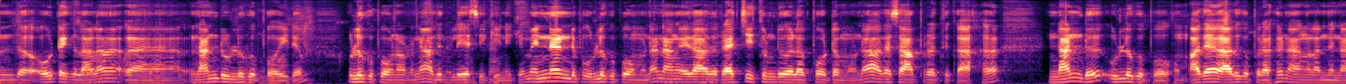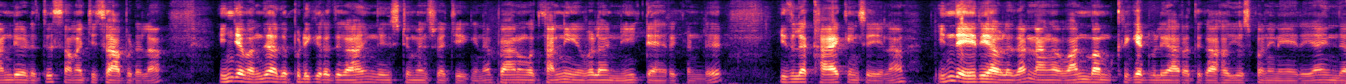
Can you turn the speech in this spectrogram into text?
அந்த ஓட்டைகளால் நண்டு உள்ளுக்கு போயிடும். உள்ளுக்கு போன உடனே அதுக்குள்ளேயே சிக்கி நிற்கும். என்ன இந்த உள்ளுக்கு போகணும்னா நாங்கள் ஏதாவது ரச்சி துண்டுகளை போட்டோம்னா அதை சாப்பிட்றதுக்காக நண்டு உள்ளுக்கு போகும். அதை அதுக்கு பிறகு நாங்கள் அந்த நண்டு எடுத்து சமைச்சு சாப்பிடலாம். இங்கே வந்து அதை பிடிக்கிறதுக்காக இந்த இன்ஸ்ட்ருமெண்ட்ஸ் வச்சுருக்கேன் பாருங்க தண்ணி எவ்வளோ நீட்டாக இருக்குண்டு. இதில் கயாக்கிங் செய்யலாம். இந்த ஏரியாவில் தான் நாங்கள் ஒன் பம் கிரிக்கெட் விளையாடுறதுக்காக யூஸ் பண்ணின ஏரியா இந்த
